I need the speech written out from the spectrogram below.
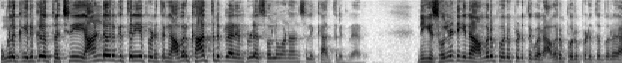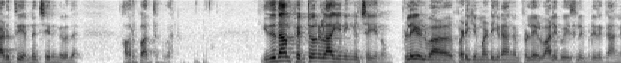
உங்களுக்கு இருக்கிற பிரச்சனையை ஆண்டவருக்கு தெரியப்படுத்துங்க. அவர் காத்திருக்கிறார். என் பிள்ளை சொல்லுவானான்னு சொல்லி காத்திருக்கிறாரு. நீங்கள் சொல்லிட்டீங்கன்னா அவர் பொறுப்படுத்துக்குவார் அவர் பொறுப்படுத்த பிறகு அடுத்து என்ன செய்யணுங்கிறத அவர் பார்த்துக்குவார். இதுதான் பெற்றோர்களாகி நீங்கள் செய்யணும். பிள்ளைகள் வா படிக்க மாட்டேங்கிறாங்க பிள்ளைகள் வாலிப வயசில் இப்படி இருக்காங்க.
